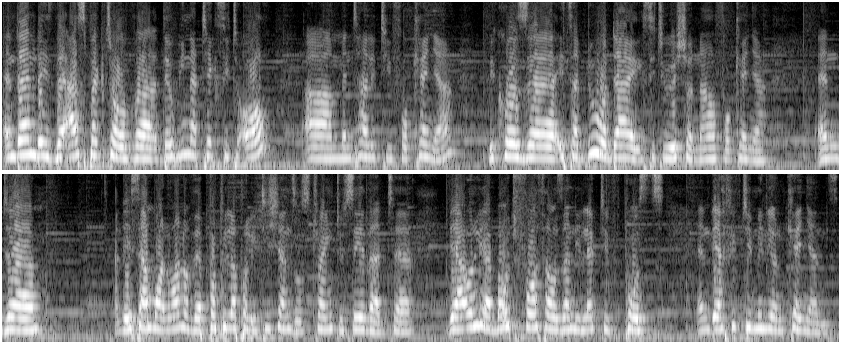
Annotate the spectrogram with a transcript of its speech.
And then there's the aspect of uh, the winner takes it all, uh, mentality for Kenya because uh, it's a do or die situation now for Kenya. And uh, there's someone, one of the popular politicians was trying to say that uh, there are only about 4,000 elective posts and there are 50 million Kenyans.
